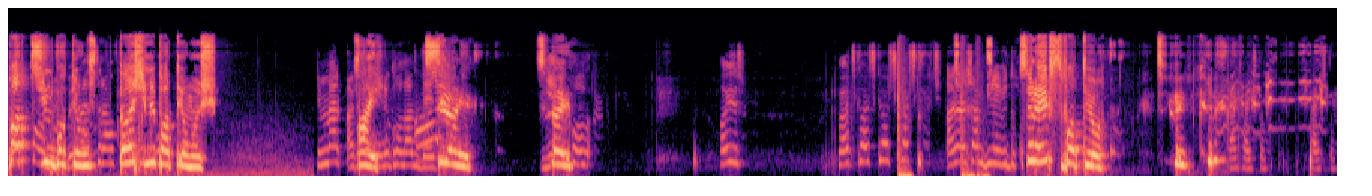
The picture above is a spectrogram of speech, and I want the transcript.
Pat şimdi patlıyormuş. Daha şimdi patlıyormuş. Şimdi ben Hayır. yeni des- Sıra hayır. Sıra hayır. Kol... Hayır. Kaç kaç kaç kaç kaç. Arkadaşlar bir evi dokuz. Sıra hepsi patlıyor. Ben kaçtım. Kaçtım.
